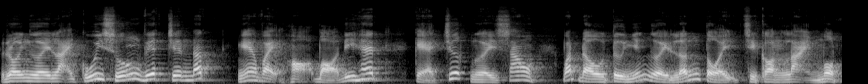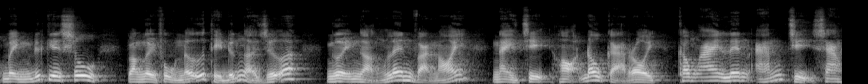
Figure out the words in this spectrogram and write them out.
Rồi người lại cúi xuống viết trên đất, nghe vậy họ bỏ đi hết, kẻ trước người sau, bắt đầu từ những người lớn tuổi chỉ còn lại một mình Đức Giêsu và người phụ nữ thì đứng ở giữa. Người ngẩng lên và nói, này chị họ đâu cả rồi, không ai lên án chị sao?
